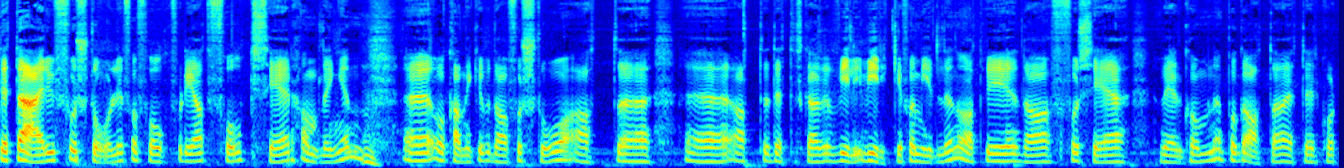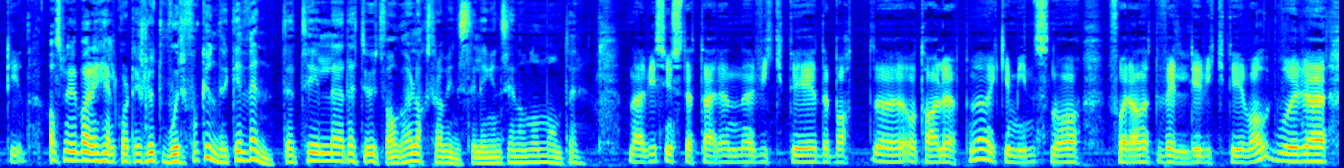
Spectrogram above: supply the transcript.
Dette er uforståelig for folk, fordi at folk ser handlingen uh, og kan ikke da forstå at, uh, at dette skal virke formidlende, og at vi da får se vedkommende på gata etter kort tid. Asmir, bare helt kort til slutt. Hvorfor kunne dere ikke vente til dette utvalget har lagt fram innstillingen sin om noen måneder? Nei, Vi syns dette er en viktig debatt eh, å ta løpende, og ikke minst nå foran et veldig viktig valg, hvor eh,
